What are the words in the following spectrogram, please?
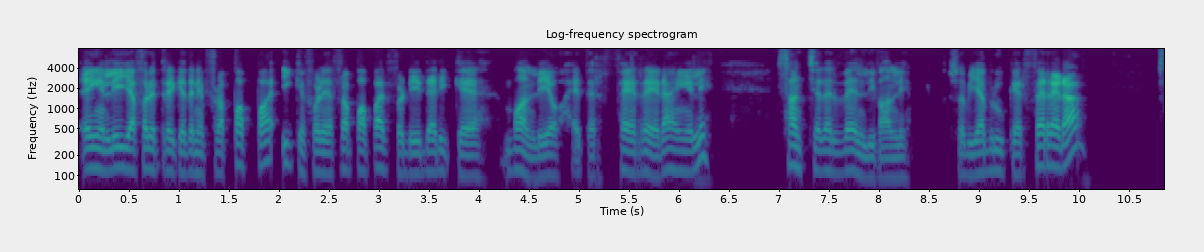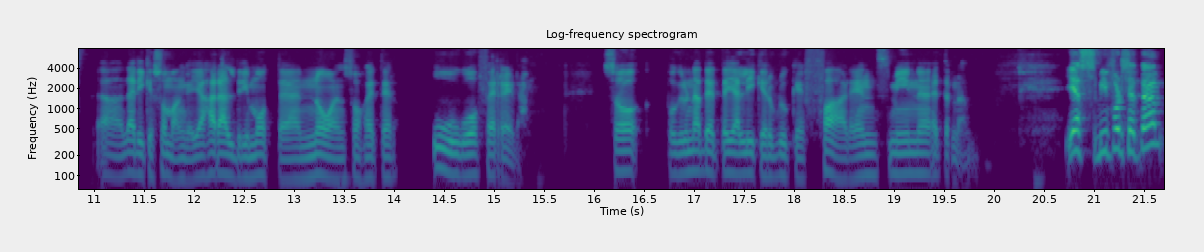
Egentlig jeg foretrekker den fra pappa, ikke fordi det er fra pappa, fordi det er ikke vanlig å hete Ferrera, egentlig. Sanchez er veldig vanlig. Så jeg bruker Ferrera. Uh, det er ikke så mange. Jeg har aldri møtt noen som heter Hugo Ferrera. Så av dette jeg liker å bruke farens min etternavn. Yes, vi fortsetter.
